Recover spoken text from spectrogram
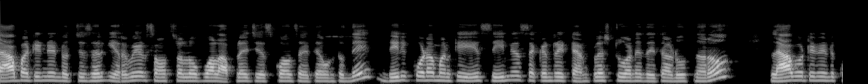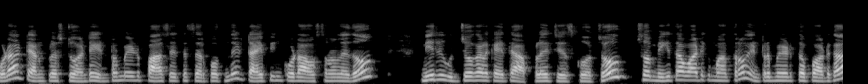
ల్యాబ్ అటెండెంట్ వచ్చేసరికి ఇరవై ఏడు సంవత్సరాల లోపు వాళ్ళు అప్లై చేసుకోవాల్సి అయితే ఉంటుంది. దీనికి కూడా మనకి senior secondary ten plus two అనేది అయితే అడుగుతున్నారో. ల్యాబ్ అటెండెంట్ కూడా టెన్ ప్లస్ టూ అంటే ఇంటర్మీడియట్ పాస్ అయితే సరిపోతుంది. టైపింగ్ కూడా అవసరం లేదు. మీరు ఉద్యోగాలకు అయితే అప్లై చేసుకోవచ్చు. సో మిగతా వాటికి మాత్రం ఇంటర్మీడియట్తో పాటుగా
